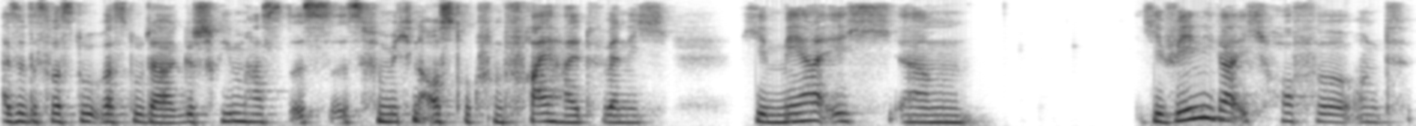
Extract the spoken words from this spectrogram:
also das, was du, was du da geschrieben hast, ist, ist für mich ein Ausdruck von Freiheit, wenn ich, je mehr ich, ähm, je weniger ich hoffe und,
